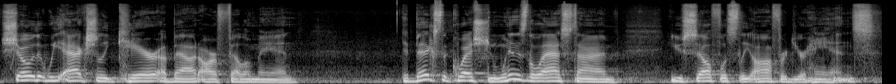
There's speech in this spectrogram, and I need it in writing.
show that we actually care about our fellow man. It begs the question when is the last time you selflessly offered your hands?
